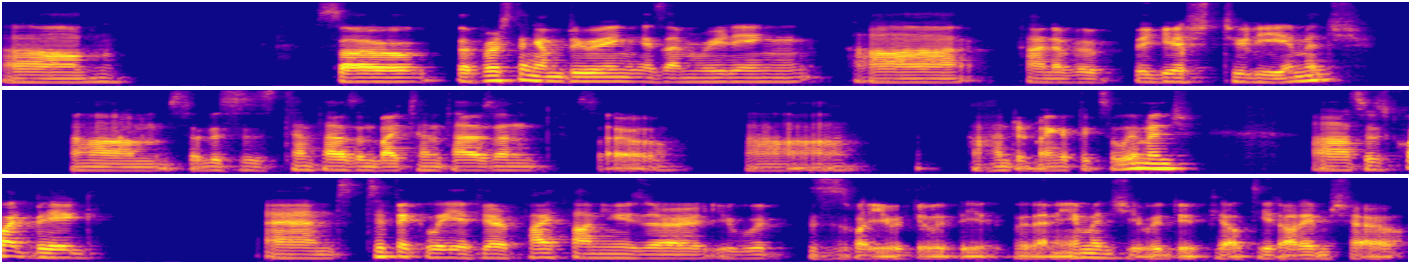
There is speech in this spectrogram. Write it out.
Um, so the first thing I'm doing is I'm reading uh, kind of a biggish 2D image. Um, so this is 10,000 by 10,000, so uh, 100 megapixel image. Uh, so it's quite big. And typically, if you're a Python user, you would this is what you would do with the with any image. You would do plt.imshow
